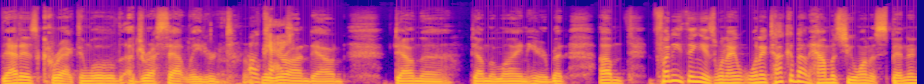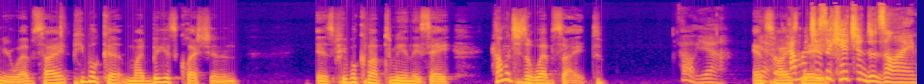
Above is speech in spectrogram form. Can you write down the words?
That is correct, and we'll address that later Okay. later on down down the down the line here. But um, funny thing is when I when I talk about how much you want to spend on your website, people co- my biggest question is people come up to me and they say, "How much is a website?" Oh, yeah. And Yeah. so I How much is a kitchen design?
